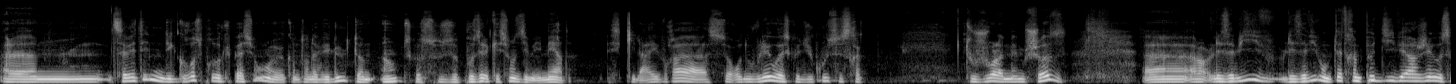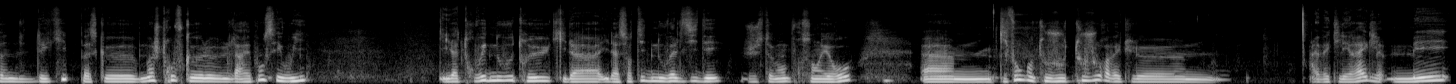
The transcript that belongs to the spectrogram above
Ça avait été une des grosses préoccupations quand on avait lu le tome 1, parce qu'on se posait la question, on se disait, mais merde, est-ce qu'il arrivera à se renouveler ou est-ce que du coup ce sera toujours la même chose Euh, Alors les avis, les avis vont peut-être un peu diverger au sein de l'équipe, parce que moi je trouve que la réponse est oui. Il a trouvé de nouveaux trucs, il a, il a sorti de nouvelles idées, justement, pour son héros, euh, qui font qu'on joue toujours avec, le, avec les règles, mais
